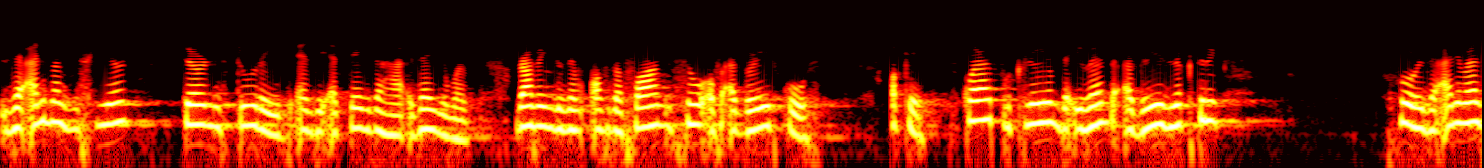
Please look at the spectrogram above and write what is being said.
The animals' fear turns to rage and they attack the, the humans, driving them off the farm so of a great cost. Okay, scholars proclaim the event a great victory for the animals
